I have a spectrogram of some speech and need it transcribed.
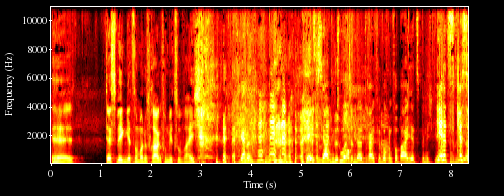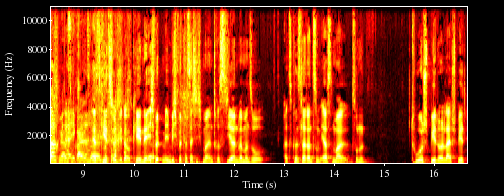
Äh, deswegen jetzt nochmal eine Frage von mir zu Weich. Gerne. Jetzt ist ja die Tour auch wieder drei, vier Wochen vorbei. Jetzt bin ich wieder. Jetzt geht's auch wieder egal. Jetzt geht's schon wieder. Okay, nee, ich würde mich würde tatsächlich mal interessieren, wenn man so als Künstler dann zum ersten Mal so eine Tour spielt oder live spielt,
